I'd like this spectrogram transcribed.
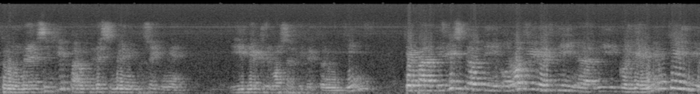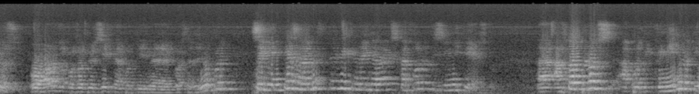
του Νεύσεχη, παρότι δεν σημαίνει πως έγινε η ίδια ακριβώς αρχιτεκτονική. Και παρατηρήστε ότι ολόκληρη αυτή ε, η οικογένεια και ιδίως ο άνθρωπος ο οποίος ήρθε από την ε, Κωνσταντινούπολη, σε γενικές γραμμές δεν δείχνει να έχει αλλάξει καθόλου τι συνήθειέ του. Αυτό απλώς αποδεικνύει ότι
